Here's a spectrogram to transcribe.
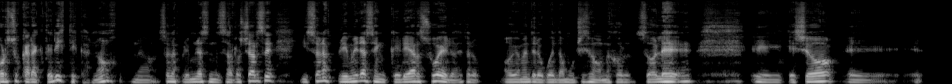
por sus características, ¿no? Son las primeras en desarrollarse y son las primeras en crear suelo. Esto obviamente lo cuenta muchísimo mejor Sole eh, que yo. Eh,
